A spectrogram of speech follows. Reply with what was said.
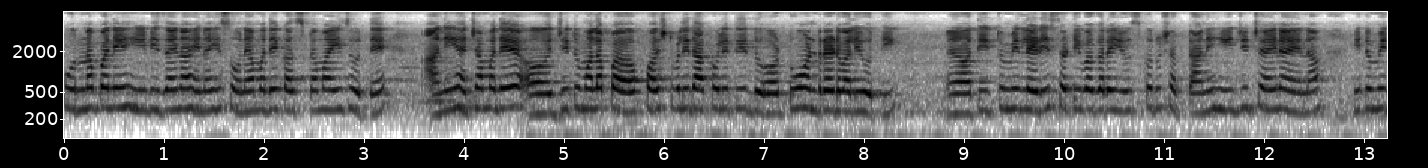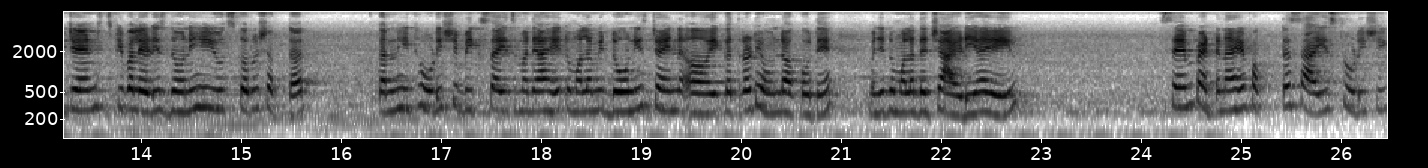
पूर्णपणे ही डिझाईन आहे ना ही सोन्यामध्ये कस्टमाइज होते. आणि ह्याच्यामध्ये जी तुम्हाला प फर्स्टवाली दाखवली ती टू हंड्रेडवाली होती. ती तुम्ही लेडीजसाठी वगैरे यूज करू शकता. आणि ही जी चैन आहे ना ही तुम्ही जेंट्स किंवा लेडीज दोन्हीही यूज करू शकतात. कारण ही थोडीशी बिग साईजमध्ये आहे. तुम्हाला मी दोन्ही चैन एकत्र ठेवून दाखवते. म्हणजे तुम्हाला त्याची आयडिया येईल. सेम पॅटर्न आहे. फक्त साईज थोडीशी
